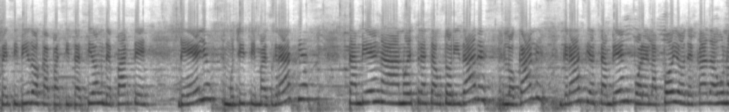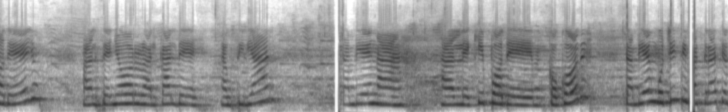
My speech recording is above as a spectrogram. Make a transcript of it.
recibido capacitación de parte de ellos. Muchísimas gracias. También a nuestras autoridades locales, gracias también por el apoyo de cada uno de ellos, al señor alcalde auxiliar, también a, al equipo de COCODE, también muchísimas gracias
